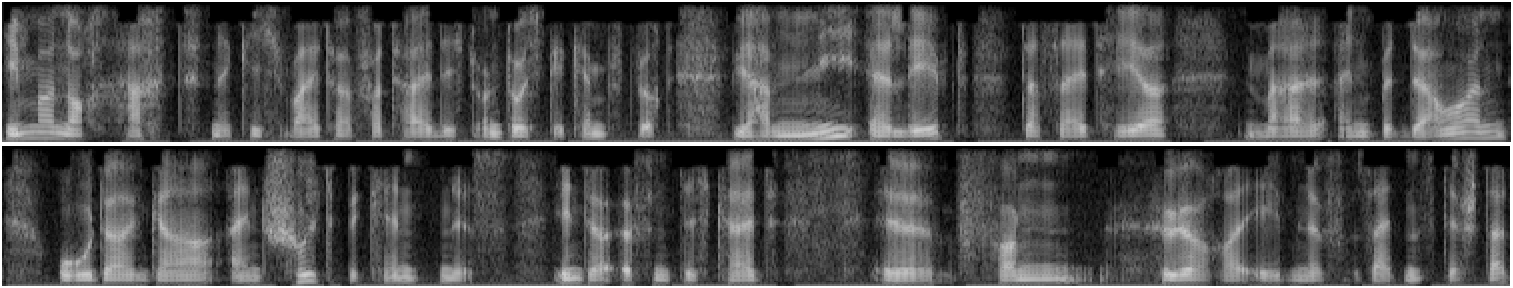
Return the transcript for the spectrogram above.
immer noch hartnäckig weiter verteidigt und durchgekämpft wird. Wir haben nie erlebt, dass seither mal ein Bedauern oder gar ein Schuldbekenntnis in der Öffentlichkeit von höherer Ebene seitens der Stadt,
